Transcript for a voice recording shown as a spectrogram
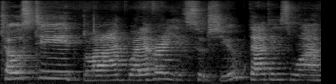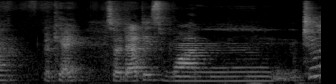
toasted, black, whatever it suits you. That is one. Okay. So that is one two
